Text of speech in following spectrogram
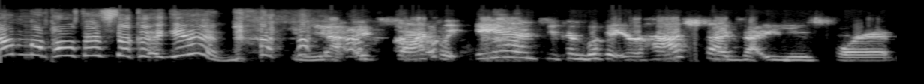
I'm gonna post that sucker again. yeah, exactly. And you can look at your hashtags that you use for it.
